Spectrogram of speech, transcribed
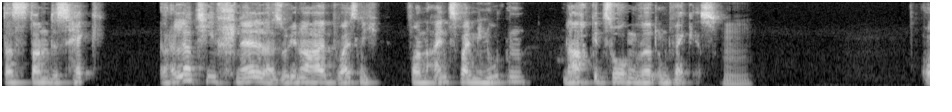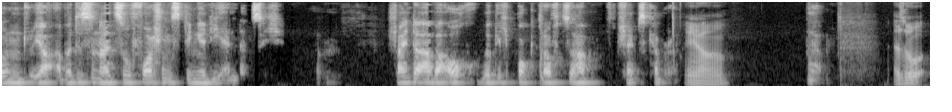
dass dann das Heck relativ schnell, also innerhalb, weiß nicht, von ein, zwei Minuten nachgezogen wird und weg ist. Mhm. Und ja, aber das sind halt so Forschungsdinge, die ändern sich. Scheint er aber auch wirklich Bock drauf zu haben, James Cameron. Ja. Ja. Also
